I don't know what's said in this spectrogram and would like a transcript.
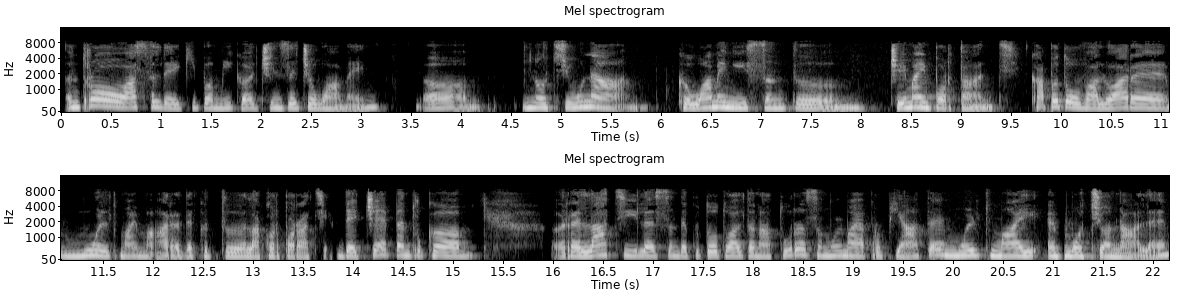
Într-o astfel de echipă mică, 50 oameni, noțiunea că oamenii sunt cei mai importanți capătă o valoare mult mai mare decât la corporație. De ce? Pentru că uh, relațiile sunt de cu tot o altă natură, sunt mult mai apropiate, mult mai emoționale.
